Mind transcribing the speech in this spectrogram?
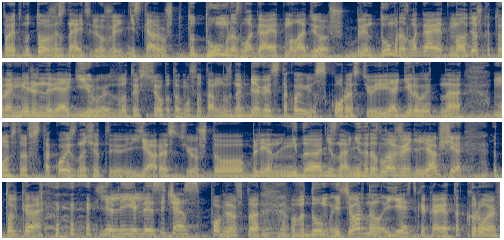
Поэтому тоже, знаете ли, уже не скажу, что тут Doom разлагает молодежь. Блин, Doom разлагает молодежь, которая медленно реагирует. Вот и все, потому что там нужно бегать с такой скоростью и реагировать на монстров с такой, значит, яростью, что, блин, не до не знаю, не до разложения. Я вообще только еле-еле сейчас вспомнил, что в Doom Eternal есть какая-то кровь.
